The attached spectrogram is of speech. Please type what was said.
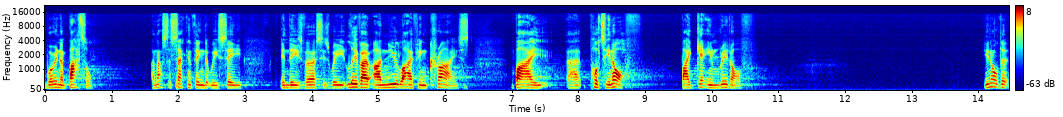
we're in a battle. And that's the second thing that we see in these verses. We live out our new life in Christ by uh, putting off, by getting rid of. You know that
